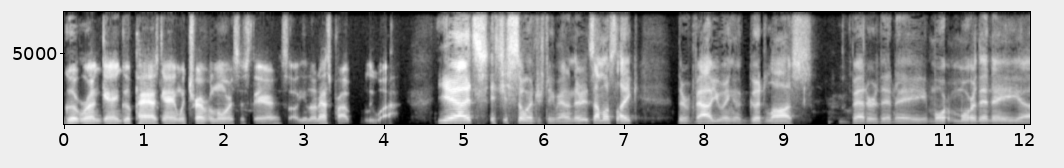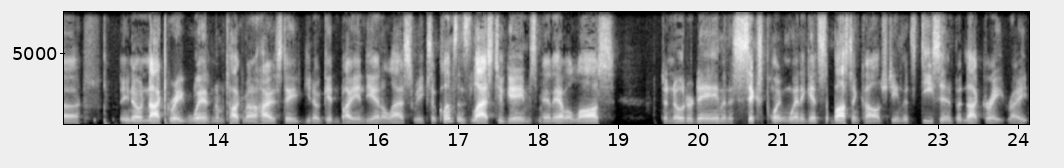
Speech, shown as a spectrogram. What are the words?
good run game, good pass game when Trevor Lawrence is there. So you know that's probably why. Yeah, it's it's just so interesting, man. And it's almost like they're valuing a good loss better than a more more than a uh, you know not great win. And I'm talking about Ohio State, you know, getting by Indiana last week. So Clemson's last two games, man, they have a loss to Notre Dame and a six point win against the Boston College team that's decent but not great, right?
